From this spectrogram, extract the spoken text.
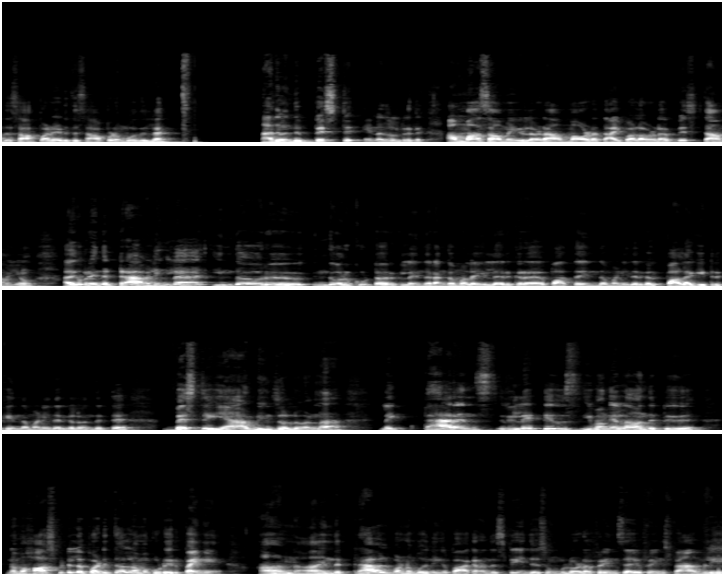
அந்த சாப்பாடை எடுத்து சாப்பிடும்போது இல்லை அது வந்து பெஸ்ட்டு என்ன சொல்கிறது அம்மா சமையலோட அம்மாவோட தாய்ப்பாலோட பெஸ்ட்டாக அமையும். அதுக்கப்புறம் இந்த ட்ராவலிங்கில் இந்த ஒரு இந்த ஒரு கூட்டம் இருக்குல்ல இந்த ரங்கமலையில் இருக்கிற பார்த்த இந்த மனிதர்கள் பழகிட்டு இருக்க இந்த மனிதர்கள் வந்துட்டு பெஸ்ட்டு ஏன் அப்படின்னு சொல்லுவேன்னா லைக் பேரண்ட்ஸ் ரிலேட்டிவ்ஸ் இவங்க எல்லாம் வந்துட்டு நம்ம ஹாஸ்பிட்டலில் படுத்தால் நம்ம கூட இருப்பாங்க ஆனால் இந்த ட்ராவல் பண்ணும்போது நீங்கள் பார்க்குற அந்த ஸ்ட்ரேஞ்சர்ஸ் உங்களோட ஃப்ரெண்ட்ஸ் ஆகி ஃப்ரெண்ட்ஸ் ஃபேமிலி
